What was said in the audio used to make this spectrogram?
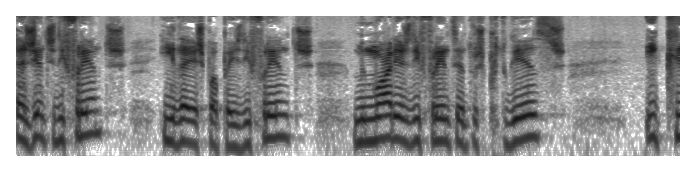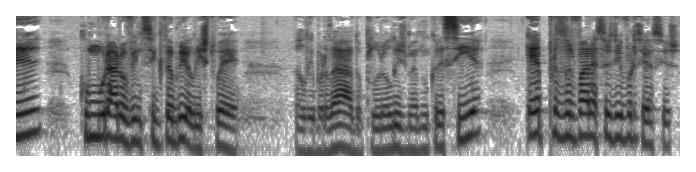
agentes diferentes, ideias para o país diferentes, memórias diferentes entre os portugueses e que comemorar o 25 de Abril, isto é, a liberdade, o pluralismo a democracia, é preservar essas divergências,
